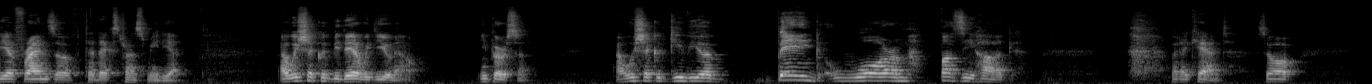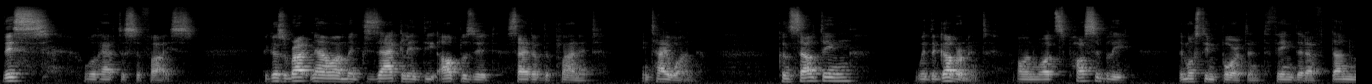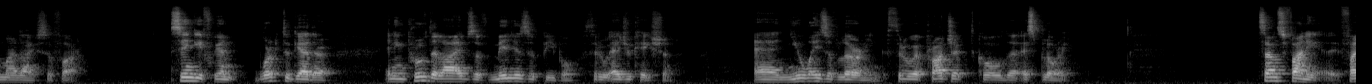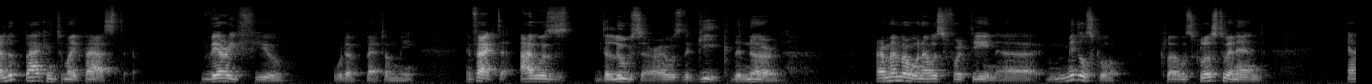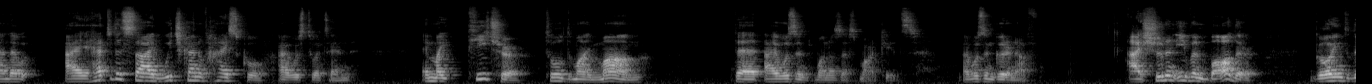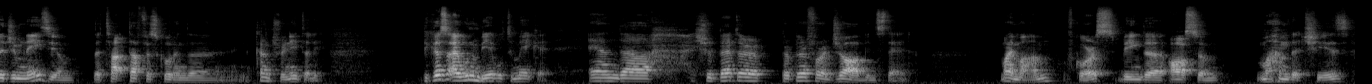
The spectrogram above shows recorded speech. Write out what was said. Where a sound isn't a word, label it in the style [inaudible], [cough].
dear friends of TEDx Transmedia. I wish I could be there with you now, in person. I wish I could give you a big, warm, fuzzy hug. But I can't. So this will have to suffice. Because right now I'm exactly the opposite side of the planet, in Taiwan, consulting with the government on what's possibly the most important thing that I've done in my life so far. Seeing if we can work together and improve the lives of millions of people through education and new ways of learning through a project called uh, Esplori. It sounds funny. If I look back into my past, very few would have bet on me. In fact, I was the loser, I was the geek, the nerd. I remember when I was 14, uh, middle school was close to an end, and I, I had to decide which kind of high school I was to attend. And my teacher told my mom that I wasn't one of the smart kids. I wasn't good enough. I shouldn't even bother going to the gymnasium, the toughest school in the, in the, country in Italy, because I wouldn't be able to make it. And uh, I should better prepare for a job instead. My mom, of course, being the awesome [laughs] mom that she is,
